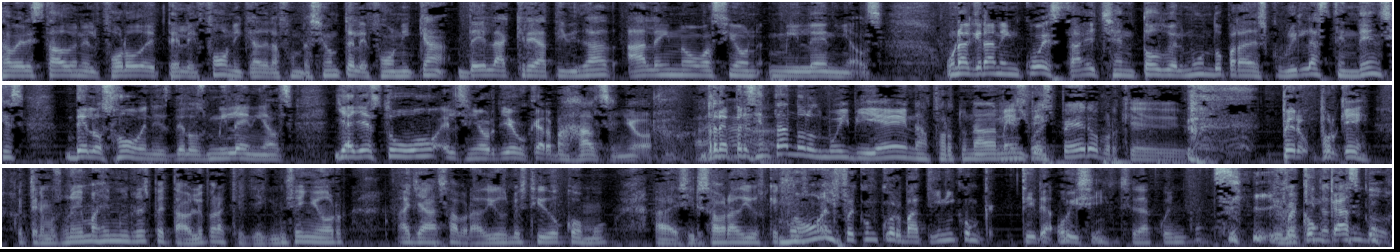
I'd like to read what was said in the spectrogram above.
es haber estado en el foro de Telefónica, de la Fundación Telefónica, de la creatividad a la innovación Millennials. Una gran encuesta hecha en todo el mundo para descubrir las tendencias de los jóvenes, de los Millennials. Y allá estuvo el señor Diego Carvajal, señor, representándonos muy bien, afortunadamente. Eso espero, porque ¿Pero por qué? que tenemos una imagen muy respetable para que llegue un señor allá, sabrá Dios vestido como, a decir sabrá Dios qué cosa. No, él fue con corbatín y con... Tira, uy, sí. ¿Se da cuenta? Sí, Y fue con casco.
